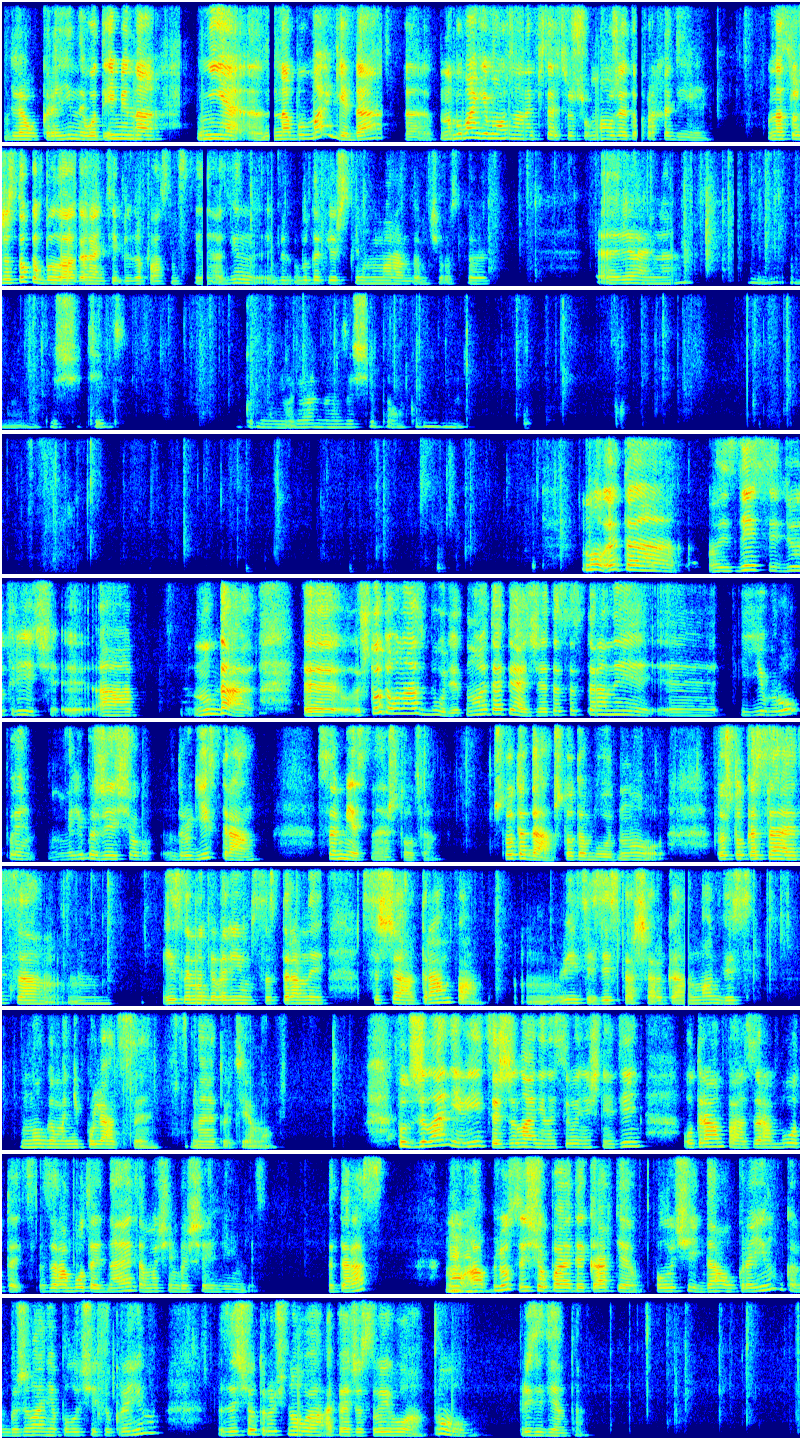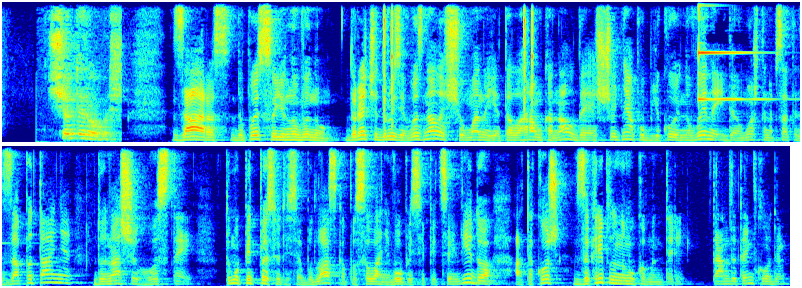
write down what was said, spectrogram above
для Украины. Вот именно не э, на бумаге, да, э, на бумаге можно написать, что мы уже это проходили. У нас уже столько было гарантий безопасности. Один Будапештский меморандум чего стоит. Э, Реально защитить Украину, реальная защита Украины. Ну, это э, здесь идет речь э, о... Ну да, э, что-то у нас будет, но это опять же, это со стороны э, Европы, либо же еще других стран, совместное что-то. Что-то да, что-то будет. Но то, что касается, если мы говорим со стороны США Трампа, видите, здесь старший аркан маг, здесь много манипуляций на эту тему. Тут желание, видите, желание на сегодняшний день у Трампа заработать, заработать на этом очень большие деньги. Это раз. Ну, а Мгм. плюс еще по этой карте получить, да, Украину, как бы желание получить Украину за счет ручного, опять же, своего, ну, президента. Що ти робиш? Зараз дописую новину. До речі, друзі, ви знали, що у мене є телеграм-канал, де я щодня публікую новини і де ви можете написати запитання до наших гостей. Тому підписуйтеся, будь ласка, посилання в описі під цим відео, а також в закріпленому коментарі, там де тайм-коди.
